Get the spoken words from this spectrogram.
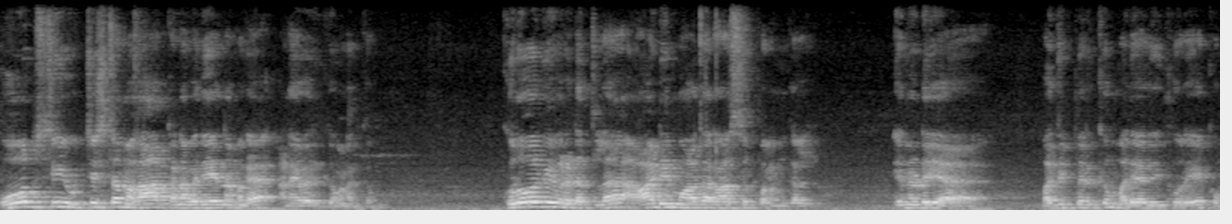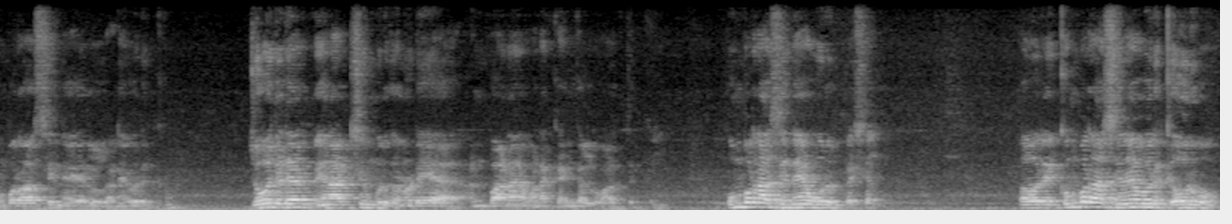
ஓம் ஸ்ரீ உச்சிஷ்ட மகா கணவதே நமக. அனைவருக்கும் வணக்கம். குரோதி வருடத்தில் ஆடி மாத ராசி பலன்கள் என்னுடைய மதிப்பிற்கும் மரியாதைக்குரிய கும்பராசி நேயர்கள் அனைவருக்கும் ஜோதிடர் மீனாட்சி முருகனுடைய அன்பான வணக்கங்கள் வாழ்த்துக்கள். கும்பராசினே ஒரு ஸ்பெஷல். ஒரு கும்பராசினே ஒரு கௌரவம்.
